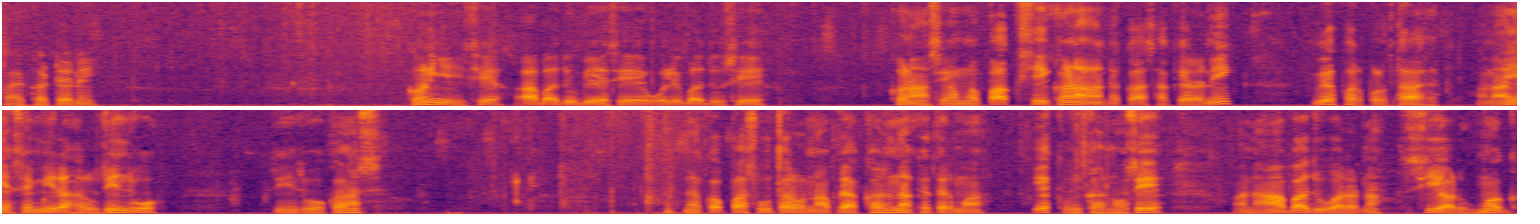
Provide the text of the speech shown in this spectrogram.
કાંઈ ઘટે નહીં. ઘણી છે. આ બાજુ બે છે, ઓલી બાજુ છે. ઘણા છે. હમણાં પાકશે ઘણા અને કાસા કેરાની વેફર પણ થાય. અને અહીંયા છે મીરા હારું ઝીંજવો ઝીંજવો ઘાસ. ને કપાસ ઉતારવાના આપણે ઘરના ખેતરમાં એક વીઘાનો છે. અને આ બાજુવાળાના શિયાળું મગ.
